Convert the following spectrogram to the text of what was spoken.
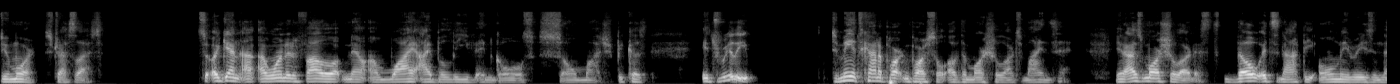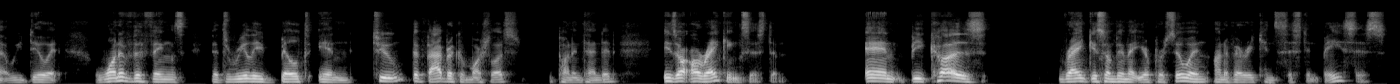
do more, stress less. So again, I, I wanted to follow up now on why I believe in goals so much because it's really, to me, it's kind of part and parcel of the martial arts mindset you know, as martial artists, though it's not the only reason that we do it, one of the things that's really built in to the fabric of martial arts, pun intended, is our, our ranking system. And because rank is something that you're pursuing on a very consistent basis,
